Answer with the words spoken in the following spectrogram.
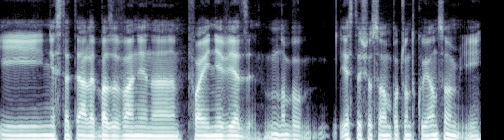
i niestety, ale bazowanie na Twojej niewiedzy no bo jesteś osobą początkującą i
